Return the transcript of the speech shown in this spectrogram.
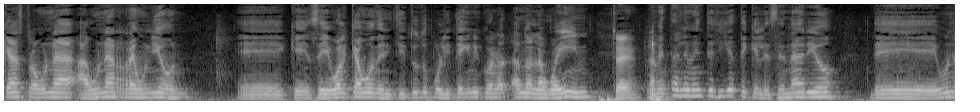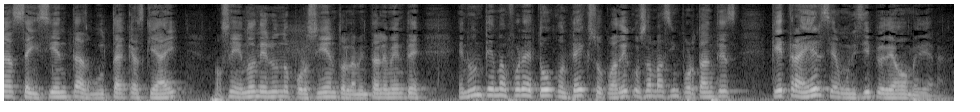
Castro, a una, a una reunión eh, que se llevó a cabo en el Instituto Politécnico Ando en la Guaín. Lamentablemente, fíjate que el escenario de unas 600 butacas que hay, no sé, no en el 1%, lamentablemente, en un tema fuera de todo contexto, cuando hay cosas más importantes que traerse al municipio de Agua Mediana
